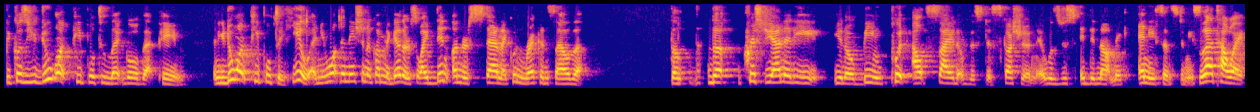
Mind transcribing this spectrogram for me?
because you do want people to let go of that pain and you do want people to heal and you want the nation to come together. So i didn't understand i couldn't reconcile the the the christianity you know being put outside of this discussion. It was just it did not make any sense to me. So that's how i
